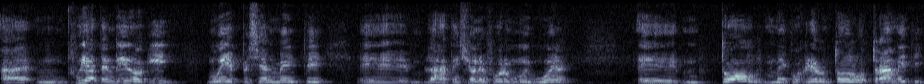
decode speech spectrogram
ah, mm, fui atendido aquí muy especialmente eh, las atenciones fueron muy buenas, eh, me corrieron todos los trámites,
